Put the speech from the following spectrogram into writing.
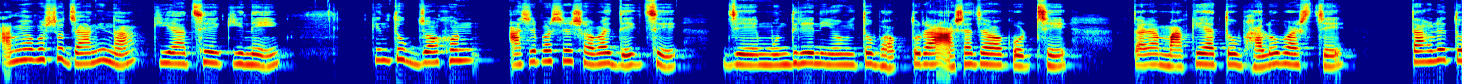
আমি অবশ্য জানি না কি আছে, কি নেই। কিন্তু যখন আশেপাশে সবাই দেখছে যে মন্দিরে নিয়মিত ভক্তরা আসা যাওয়া করছে, তারা মাকে এত ভালোবাসছে। তাহলে তো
